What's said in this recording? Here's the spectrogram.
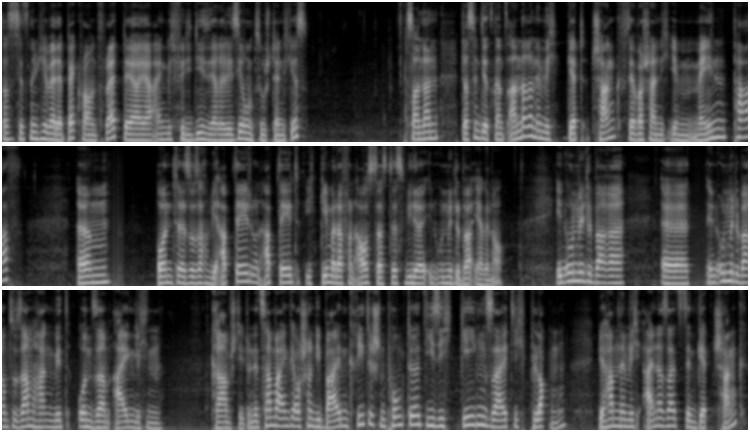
Das ist jetzt nämlich hier bei der Background Thread, der ja eigentlich für die Deserialisierung zuständig ist. Sondern das sind jetzt ganz andere, nämlich Get Chunk, der wahrscheinlich im Main Path. Ähm, und äh, so Sachen wie Update und Update, ich gehe mal davon aus, dass das wieder in unmittelbar, ja genau, in unmittelbarer, äh, in unmittelbarem Zusammenhang mit unserem eigentlichen Kram steht. Und jetzt haben wir eigentlich auch schon die beiden kritischen Punkte, die sich gegenseitig blocken. Wir haben nämlich einerseits den Get Chunk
